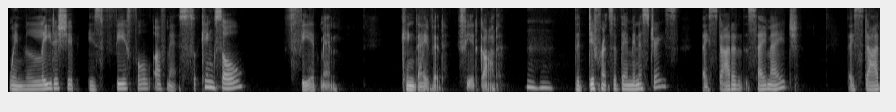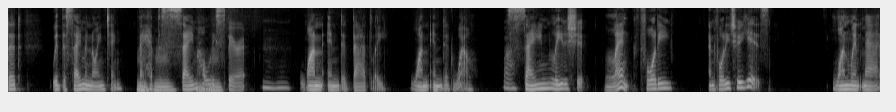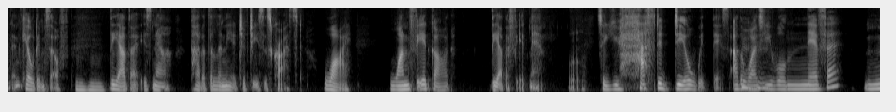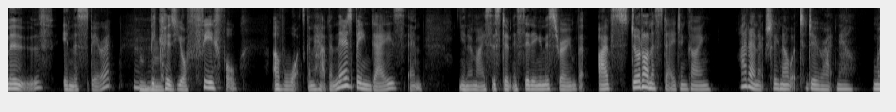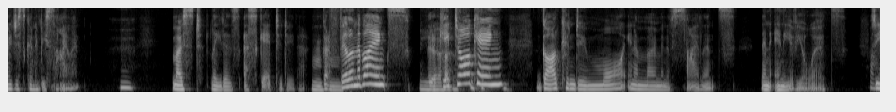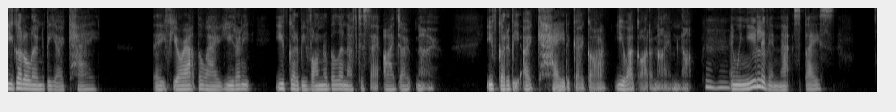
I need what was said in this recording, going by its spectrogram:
When leadership is fearful of man, S- King Saul feared men, King David feared God. the difference of their ministries. They started at the same age, they started with the same anointing, they mm-hmm. had the same mm-hmm. Holy Spirit. Mm-hmm. One ended badly, one ended well. Wow. Same leadership length, 40 and 42 years. One went mad and killed himself. Mm-hmm. The other is now part of the lineage of Jesus Christ. Why? One feared God, the other feared man. Wow. So you have to deal with this. Otherwise, mm-hmm. you will never move in the spirit mm-hmm. because you're fearful of what's going to happen. There's been days, and you know, my assistant is sitting in this room, but I've stood on a stage and going, I don't actually know what to do right now. We're just going to be silent. Mm. Most leaders are scared to do that. Mm-hmm. Got to fill in the blanks. Yeah. Keep talking. God can do more in a moment of silence than any of your words. So you got to learn to be okay. If you're out the way, you don't. You've got to be vulnerable enough to say, "I don't know." You've got to be okay to go, God, you are God and I am not. Mm-hmm. And when you live in that space,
